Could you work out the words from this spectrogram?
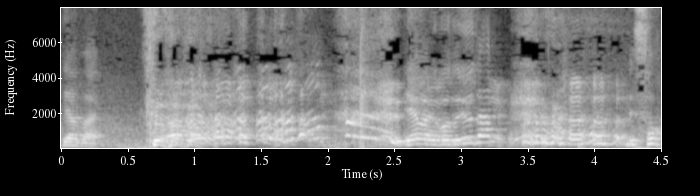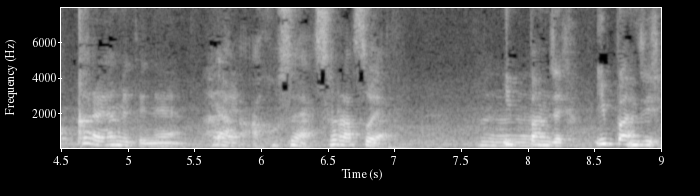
やばい やばいこと言うた でそっからやめてね「はい。いやあそうや。そらそうや。ん。一般人一般人 一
